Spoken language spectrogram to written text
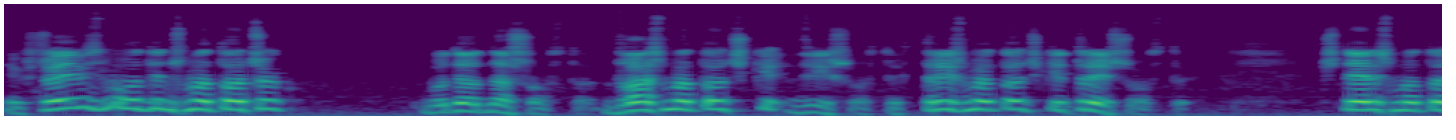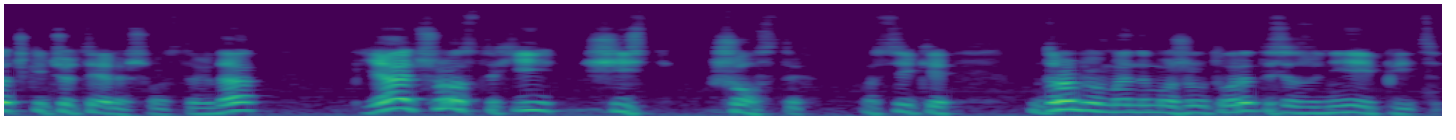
Якщо я візьму один шматочок, буде одна шоста. Два шматочки, дві шостих. Три шматочки, три шостих. Чотири шматочки, чотири шостих. Да? П'ять шостих і шість шостих. Ось стільки дробів в мене може утворитися з однієї піци.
